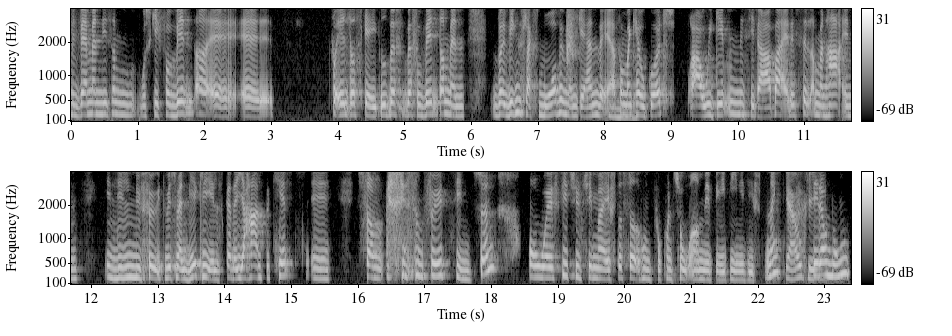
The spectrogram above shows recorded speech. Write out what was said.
med hvad man ligesom måske forventer af, af forældreskabet. Hvad, hvad forventer man? Hvilken slags mor vil man gerne være? Mm. For man kan jo godt brage igennem med sit arbejde, selvom man har en, en lille nyfødt, hvis man virkelig elsker det. Jeg har en bekendt, øh, som, som fødte sin søn, og øh, 24 timer efter sad hun på kontoret med babyen i liften. Ikke? Ja, okay. Det er der, jo nogen,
